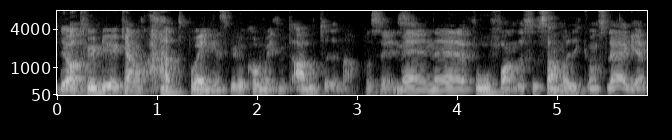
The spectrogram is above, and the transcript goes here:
jag trodde ju kanske att poängen skulle kommit mot Almtuna. precis. Men eh, fortfarande så samma utgångsläge.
